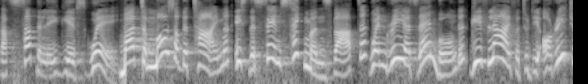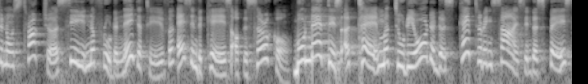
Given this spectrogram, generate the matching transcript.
that suddenly gives way. But most of the time, it's the same segments that, when reassembled, give life to the original structure seen through the negative, as in the case of the circle. Bonetti's attempt to reorder the scattering signs in the space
